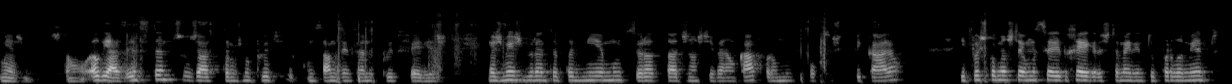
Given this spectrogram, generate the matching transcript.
mesmo. Estão, aliás, entretanto já estamos no período, começámos a entrar no período de férias, mas mesmo durante a pandemia muitos eurodeputados não estiveram cá, foram muito poucos os que ficaram, e depois como eles têm uma série de regras também dentro do Parlamento,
